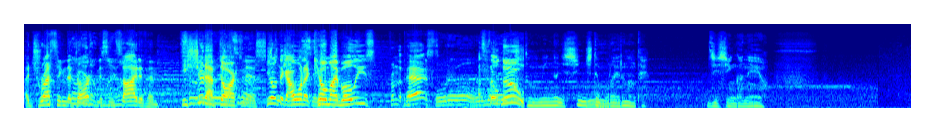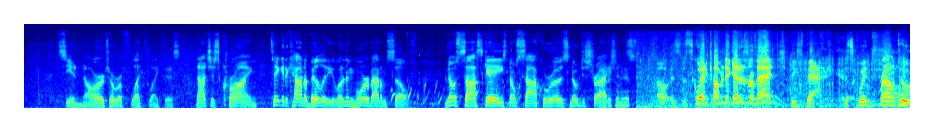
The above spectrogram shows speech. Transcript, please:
Addressing the darkness inside of him. He should have darkness. You don't think I want to kill my bullies from the past? I still do. See a Naruto reflect like this, not just crying, taking accountability, learning more about himself. No Sasuke's, no Sakura's, no distractions. Oh, it's the squid coming to get his revenge! He's back. The squid's round two.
